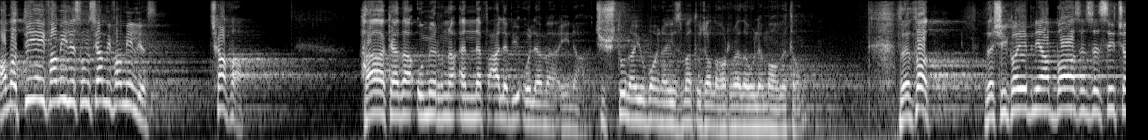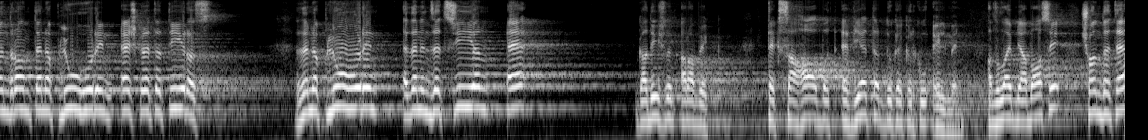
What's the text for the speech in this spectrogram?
ama ti je i familjes, unë s'jam i familjes. Çka tha? Hakedha umirna en nefale bi ulemaina. Qështu na ju bojna hizmet hoxhallarve dhe ulemave tonë. Dhe thot, dhe shikoj ibn Abbasin se si qëndronte në pluhurin e shkretëtirës, dhe në pluhurin dhe në nxehtësinë e gadishullit arabik tek sahabët e vjetër duke kërku ilmin Abdullah ibn Abasi shkonte te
